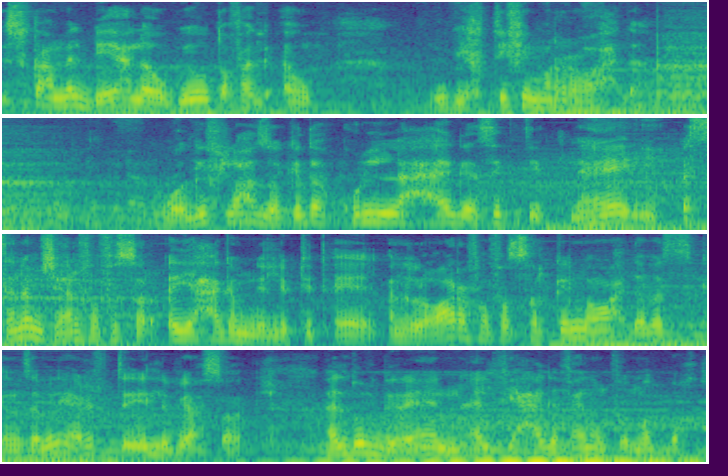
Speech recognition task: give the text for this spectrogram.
الصوت عمال بيعلى وبيوطى فجأة. وبيختفي مرة واحدة. هو جه في لحظة كده كل حاجة سكتت نهائي بس أنا مش عارف أفسر أي حاجة من اللي بتتقال. أنا لو أعرف أفسر كلمة واحدة بس كان زماني عرفت إيه اللي بيحصل؟ هل دول جيران؟ هل في حاجة فعلا في المطبخ؟ طب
